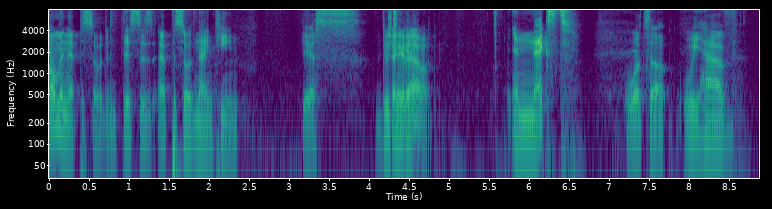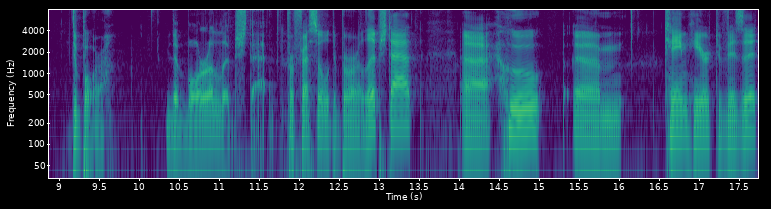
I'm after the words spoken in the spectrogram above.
Aumann episode, and this is episode 19. yes Do Check check, it it out. out. And next what's up we have Deborah, deborah lipstadt Professor Deborah Lipstadt, uh, who um, came here to visit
